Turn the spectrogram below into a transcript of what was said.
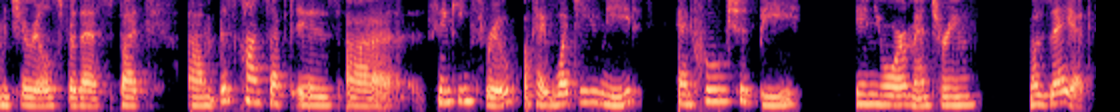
materials for this, but um, this concept is uh, thinking through okay, what do you need and who should be in your mentoring mosaic?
